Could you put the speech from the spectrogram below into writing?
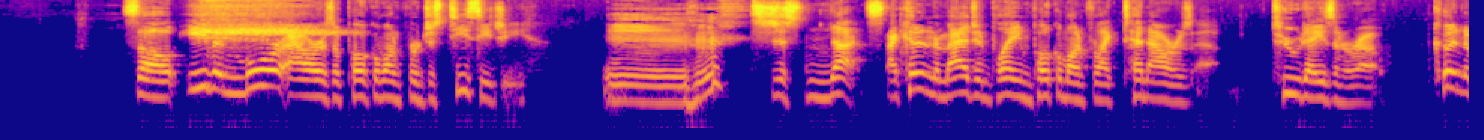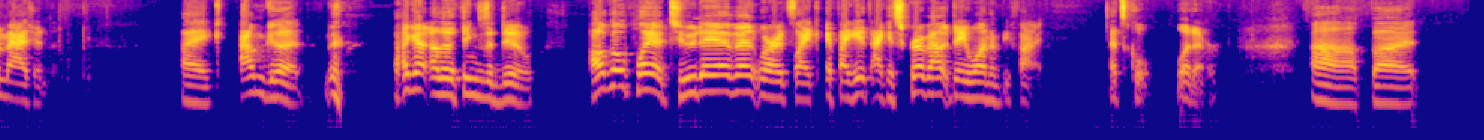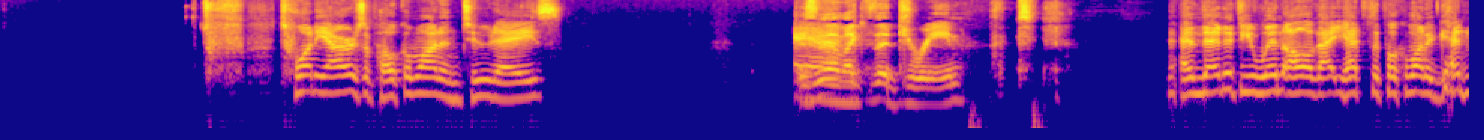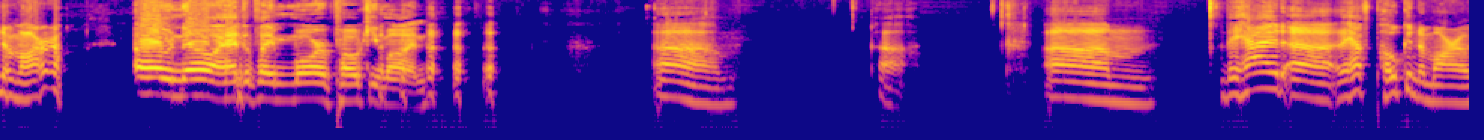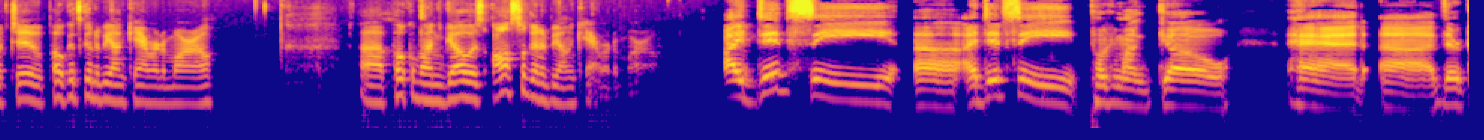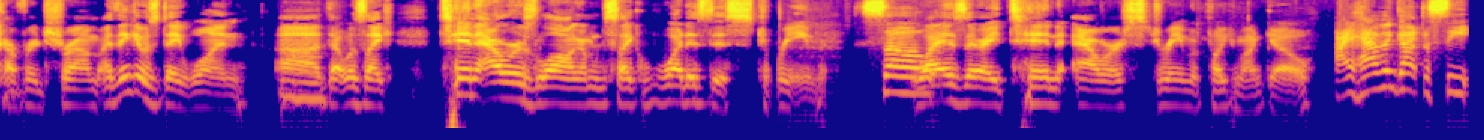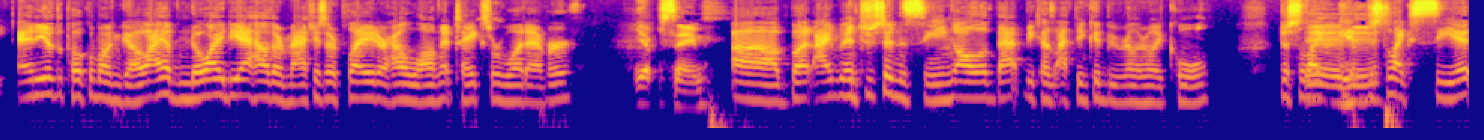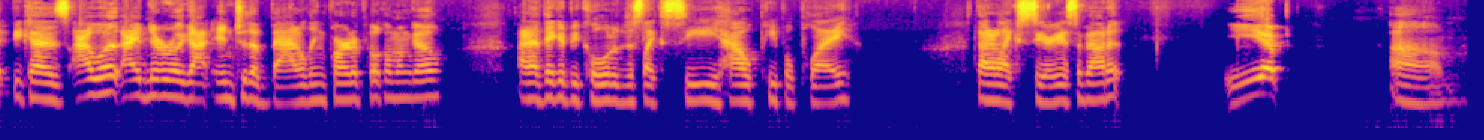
so even more hours of Pokemon for just TCG. Mm-hmm. It's just nuts. I couldn't imagine playing Pokemon for like ten hours, uh, two days in a row. Couldn't imagine. Like I'm good. I got other things to do. I'll go play a two day event where it's like if I get I can scrub out day one and be fine. That's cool. Whatever. Uh, but tw- twenty hours of Pokemon in two days. Isn't that like the dream? And then if you win all of that, you have to play Pokemon again tomorrow. Oh no, I had to play more Pokemon. um uh, um they had uh they have Pokken tomorrow too. Pokken's gonna be on camera tomorrow. Uh Pokemon Go is also gonna be on camera tomorrow. I did see uh I did see Pokemon Go had uh their coverage from I think it was day 1. Uh that was like 10 hours long. I'm just like what is this stream? So Why is there a 10 hour stream of Pokemon Go? I haven't got to see any of the Pokemon Go. I have no idea how their matches are played or how long it takes or whatever. Yep, same. Uh, but I'm interested in seeing all of that because I think it'd be really really cool. Just to like get, just to like see it because I was I've never really got into the battling part of Pokemon Go, and I think it'd be cool to just like see how people play that are like serious about it. Yep. Um,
